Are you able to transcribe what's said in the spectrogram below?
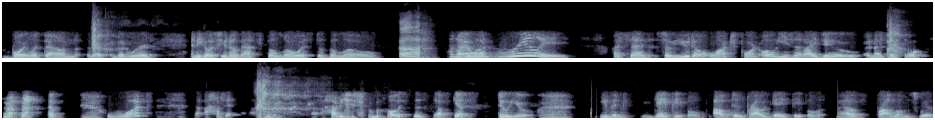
boil it down, that's a good word. And he goes, you know, that's the lowest of the low. Ah. And I went, really? I said, so you don't watch porn? Oh, he said, I do. And I said, so what? How did, you know, how do you suppose this stuff gets to you? Even gay people, out and proud gay people, have problems with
